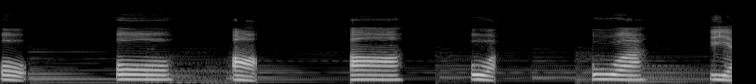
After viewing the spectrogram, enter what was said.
โอ โอออออัวอัว เอีย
